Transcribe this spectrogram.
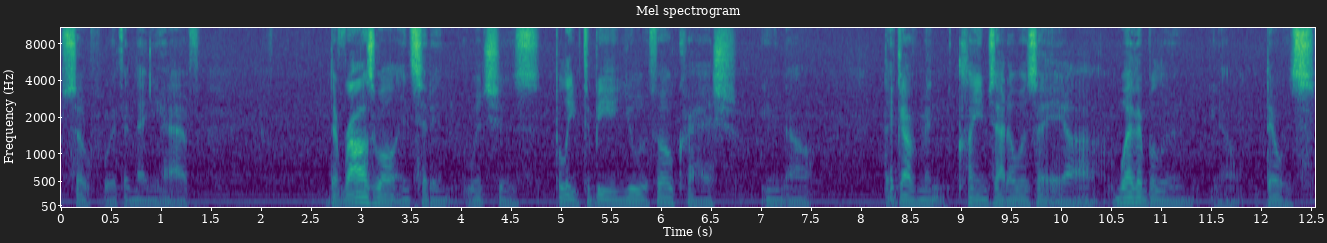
so forth. And then you have the Roswell incident, which is believed to be a UFO crash, even though the government claims that it was a uh, weather balloon. You know, there was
